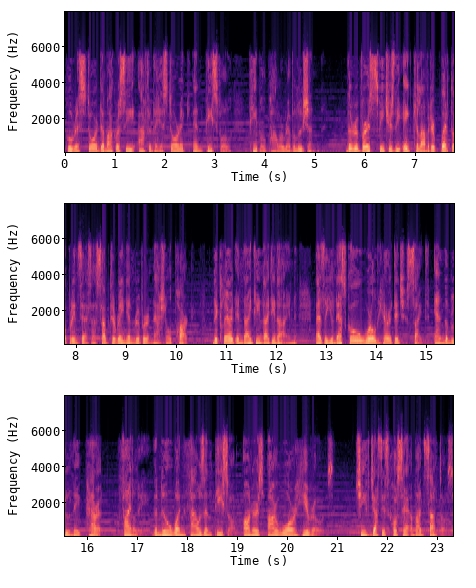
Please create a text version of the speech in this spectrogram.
who restored democracy after the historic and peaceful People Power Revolution. The reverse features the 8-kilometer Puerto Princesa Subterranean River National Park, declared in 1999 as a UNESCO World Heritage Site, and the Blue Nape Parrot. Finally, the new 1,000 peso honors our war heroes. Chief Justice Jose Abad Santos,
